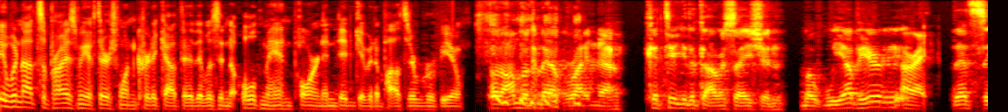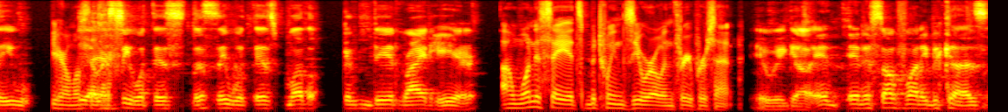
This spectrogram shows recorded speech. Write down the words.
it would not surprise me if there's one critic out there that was into old man porn and did give it a positive review. Well, I'm looking at right now. Continue the conversation, but we up here. All right, let's see. You're almost yeah. There. Let's see what this. Let's see what this mother did right here. I want to say it's between zero and three percent. Here we go, and, and it's so funny because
